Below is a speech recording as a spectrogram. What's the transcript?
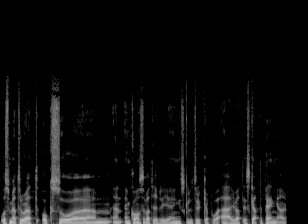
och som jag tror att också eh, en, en, konservativ regering skulle trycka på är ju att det är skattepengar.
